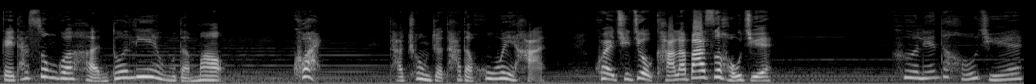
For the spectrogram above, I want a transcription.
给他送过很多猎物的猫。快！他冲着他的护卫喊：“快去救卡拉巴斯侯爵！”可怜的侯爵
